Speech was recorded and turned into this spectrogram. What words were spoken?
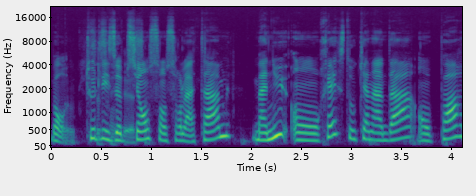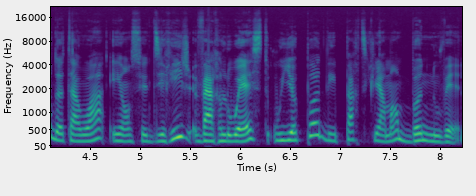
Bon, Donc, toutes ça, les options sont sur la table. Manu, on reste au Canada, on part d'Ottawa et on se dirige vers l'ouest où il n'y a pas des particulièrement bonnes nouvelles.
